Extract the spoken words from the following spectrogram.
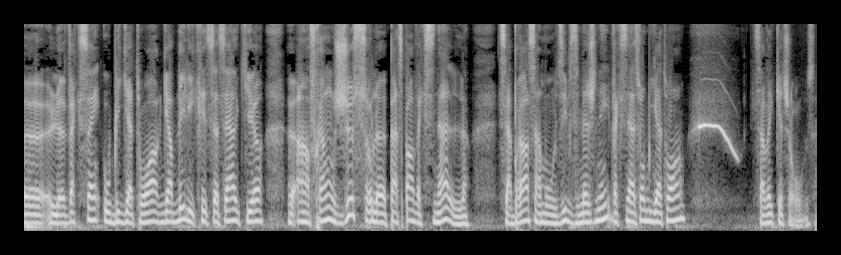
euh, le vaccin obligatoire. Regardez les crises sociales qu'il y a en France juste sur le passeport vaccinal. Ça brasse en maudit. Vous imaginez, vaccination obligatoire? Ça va être quelque chose.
